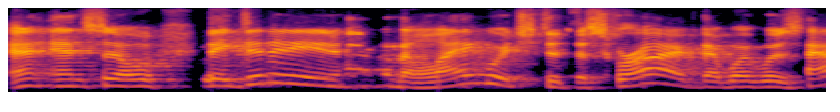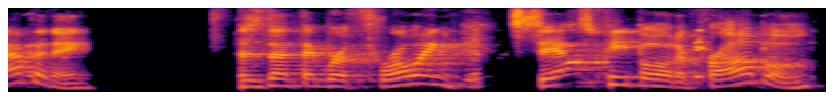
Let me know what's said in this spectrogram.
And, and so they didn't even have the language to describe that what was happening is that they were throwing salespeople at a problem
